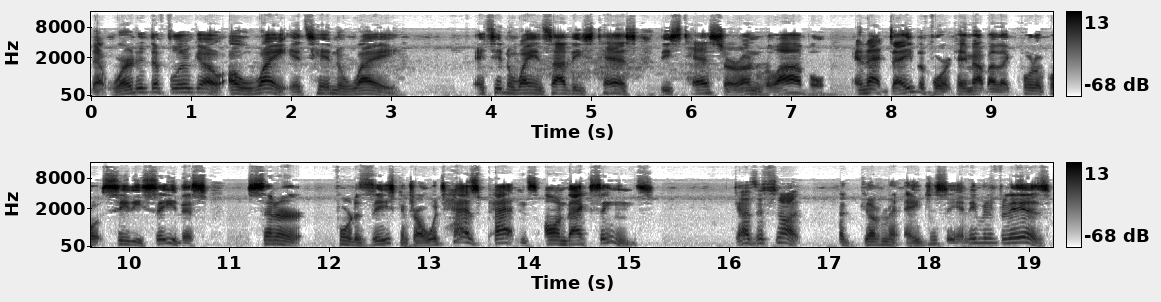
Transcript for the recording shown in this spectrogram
That where did the flu go? Oh, wait, it's hidden away. It's hidden away inside these tests. These tests are unreliable. And that day before it came out by the quote unquote CDC, this Center for Disease Control, which has patents on vaccines. Guys, it's not a government agency. And even if it is,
